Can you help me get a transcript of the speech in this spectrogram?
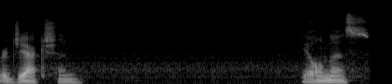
rejection, illness,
